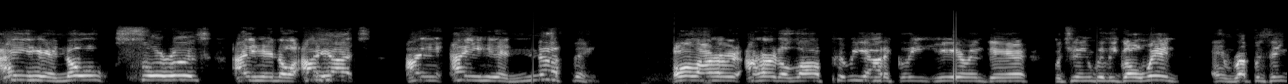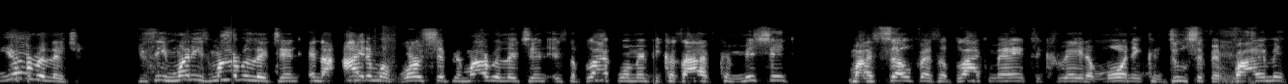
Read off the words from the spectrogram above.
I ain't hear no surahs. I ain't hear no ayats. I ain't, I ain't hear nothing. All I heard, I heard a Allah periodically here and there, but you ain't really go in and represent your religion. You see, money's my religion, and the item of worship in my religion is the black woman because I have commissioned myself as a black man to create a more than conducive environment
